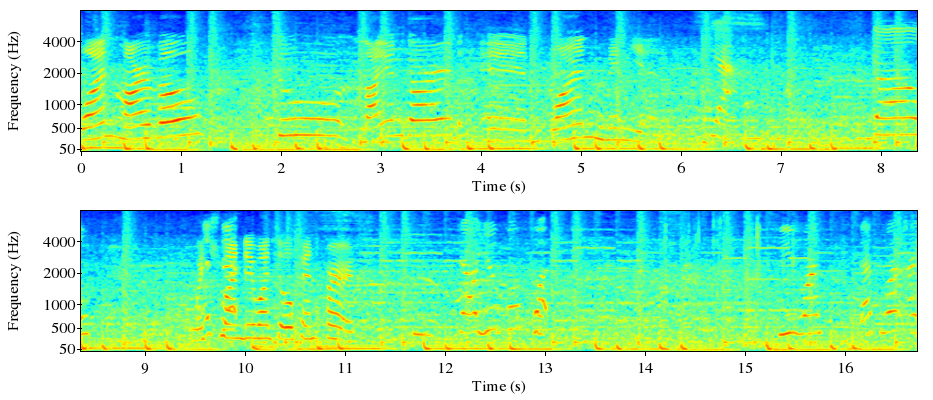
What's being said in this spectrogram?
one Marvel, two Lion Guard, and one Minion. Yeah. So, Which one do you want to open first? Hmm, so you go first. He want, that's what I,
